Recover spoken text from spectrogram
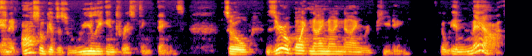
And it also gives us really interesting things. So 0.999 repeating. So in math,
